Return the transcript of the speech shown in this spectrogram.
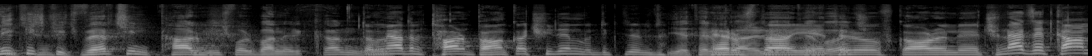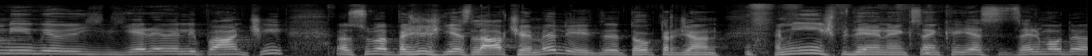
մի քիչ քիչ, վերջին թարմ ինչ որ բաներ կան։ Դե մի հատ թարմ բան կա, չգիտեմ, հերոստա, եթերով կարելի է։ Չնայած այդքան մի երևելի բան չի, ասում եմ, բժիշկ ես լավ չեմ էլի, դոկտոր ջան։ Հիմա ինչ անենք, ասենք ես ձեր մոդը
